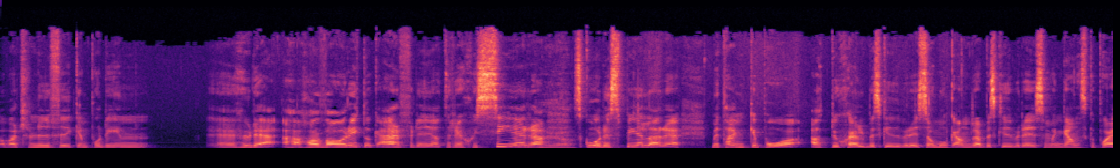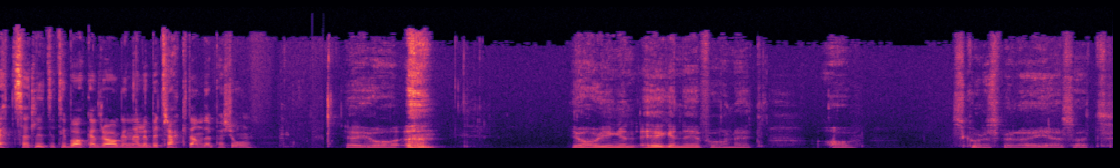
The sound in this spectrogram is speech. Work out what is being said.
Jag har varit så nyfiken på din eh, hur det har varit och är för dig att regissera Ja. skådespelare med tanke på att du själv beskriver dig som och andra beskriver dig som en ganska på ett sätt lite tillbakadragen eller betraktande person. Ja, jag, jag har ingen egen erfarenhet av skådespeleri, alltså att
